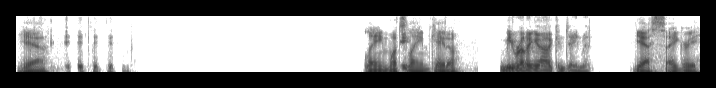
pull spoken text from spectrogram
yeah. Lame. What's lame, Kato? Me running uh, containment. Yes, I agree.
